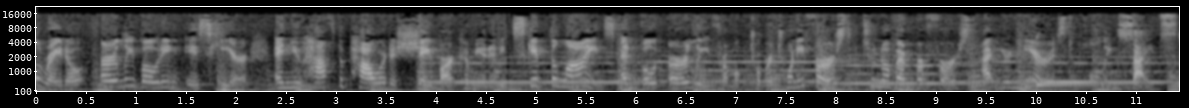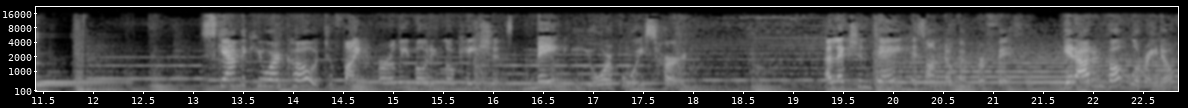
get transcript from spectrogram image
Laredo. Early voting is here, and you have the power to shape our community. Skip the lines and vote early from October 21st to November 1st at your nearest polling sites. Scan the QR code to find early voting locations. Make your voice heard. Election day is on November 5th. Get out and vote, Laredo.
